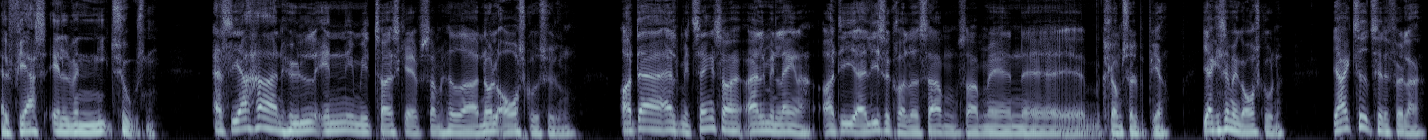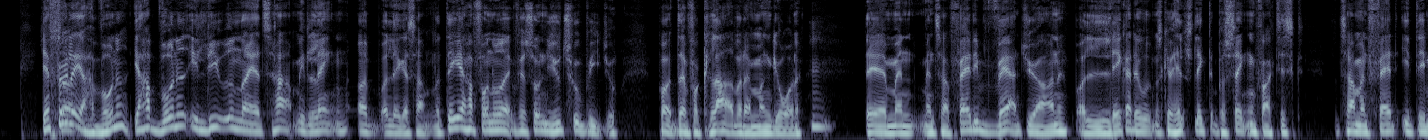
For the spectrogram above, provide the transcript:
70, 11, 9000. Altså, jeg har en hylde inde i mit tøjskab, som hedder 0 overskudshylden. Og der er alt mit sengetøj og alle mine laner, og de er lige så krøllet sammen som en øh, klump sølvpapir. Jeg kan simpelthen ikke overskue det. Jeg har ikke tid til det, føler jeg. Jeg føler, jeg har vundet. Jeg har vundet i livet, når jeg tager mit lan og, og lægger sammen. Og det, jeg har fundet ud af, for jeg så en YouTube-video, på, der forklarede, hvordan man gjorde det. Mm. det er, man, man tager fat i hvert hjørne og lægger det ud. Man skal helst lægge det på sengen, faktisk. Så tager man fat i det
